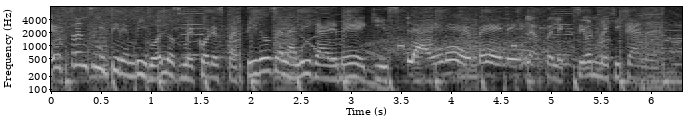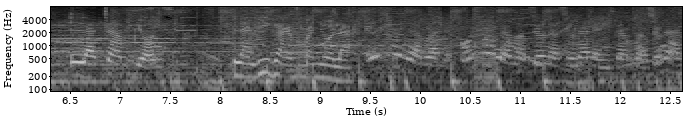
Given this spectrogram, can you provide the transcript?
Es transmitir en vivo los mejores partidos de la Liga MX, la NFL, la selección mexicana, la Champions, la Liga Española. Es tener la mejor programación nacional e internacional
